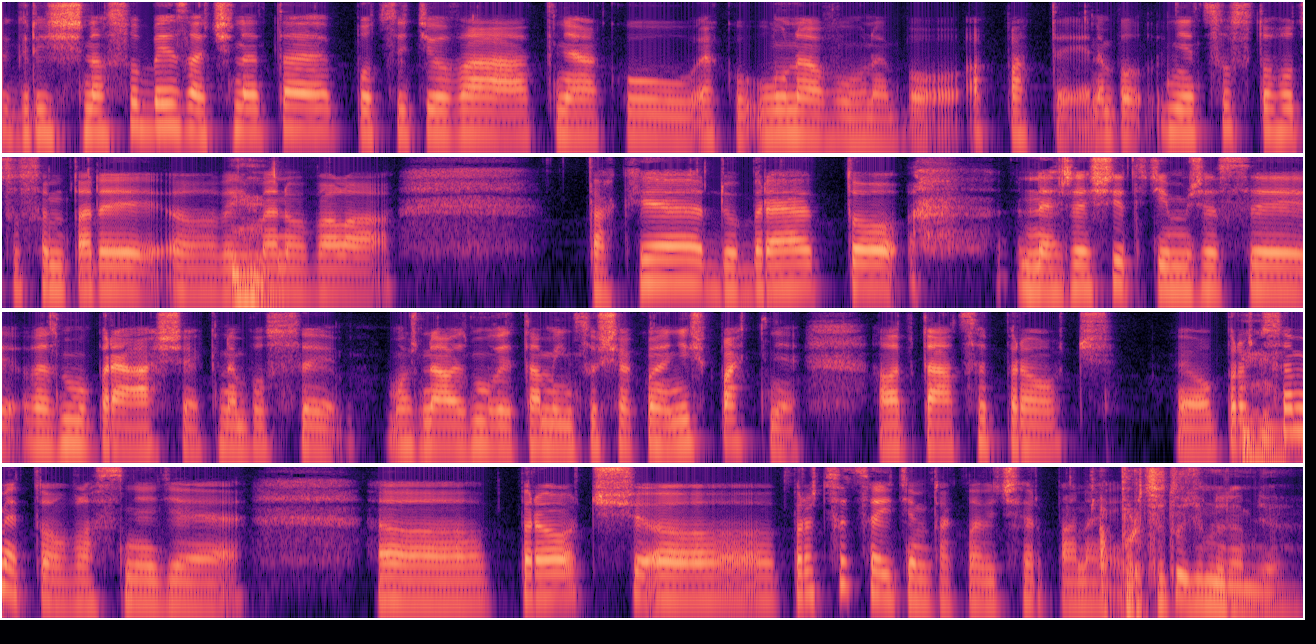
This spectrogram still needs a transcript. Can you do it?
když na sobě začnete pocitovat nějakou jako únavu nebo apatii nebo něco z toho, co jsem tady eh, vyjmenovala, hmm. tak je dobré to neřešit tím, že si vezmu prášek nebo si možná vezmu vitamin, což jako není špatně, ale ptát se proč. Jo, proč hmm. se mi to vlastně děje? Uh, proč, uh, proč se cítím takhle vyčerpaný? A proč se to těm lidem děje?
